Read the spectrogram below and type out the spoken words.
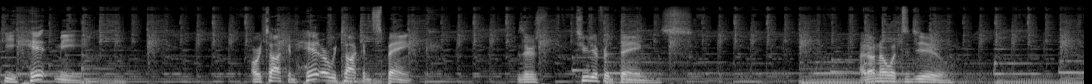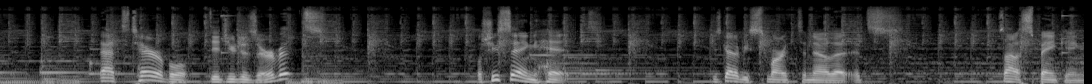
he hit me. Are we talking hit or are we talking spank? Because there's two different things. I don't know what to do. That's terrible. Did you deserve it? Well, she's saying hit. She's got to be smart to know that it's it's not a spanking.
